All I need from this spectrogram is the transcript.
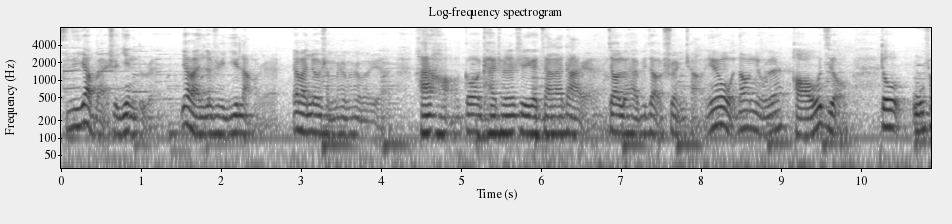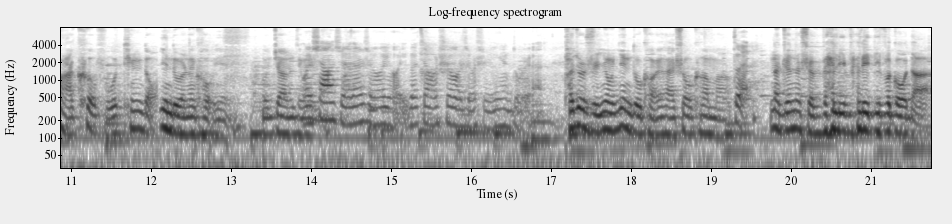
司机要不然是印度人，要不然就是伊朗人，要不然就是什么什么什么人。还好跟我开车的是一个加拿大人，交流还比较顺畅。因为我到纽约好久都无法克服听懂印度人的口音，有这样的经历？我上学的时候有一个教授就是印度人，他就是用印度口音来授课吗？对，那真的是 very very difficult 的。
